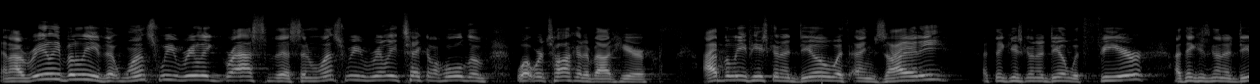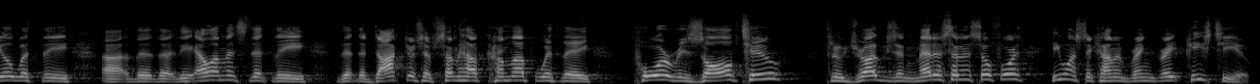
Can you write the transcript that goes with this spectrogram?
And I really believe that once we really grasp this and once we really take a hold of what we're talking about here, I believe he's going to deal with anxiety. I think he's going to deal with fear. I think he's going to deal with the, uh, the, the, the, elements that the, that the doctors have somehow come up with a poor resolve to through drugs and medicine and so forth. He wants to come and bring great peace to you.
